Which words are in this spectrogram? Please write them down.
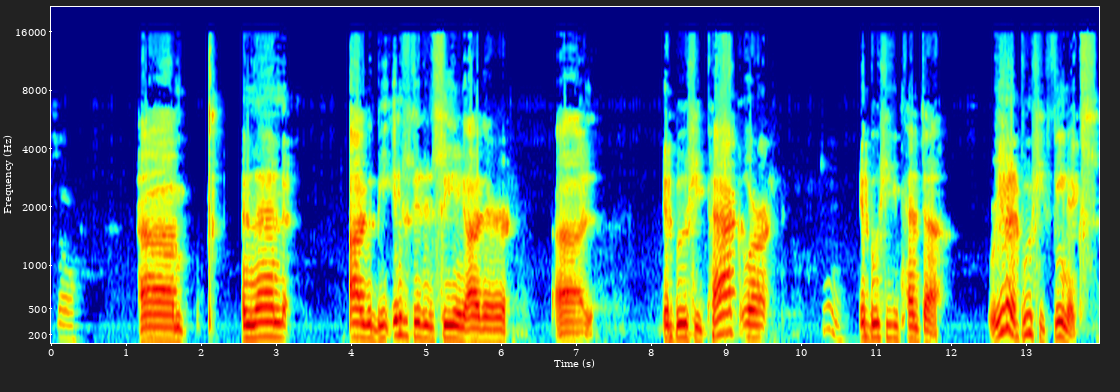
So Um, and then I would be interested in seeing either uh, Ibushi PAC or hmm. Ibushi Penta, or even Ibushi Fenix.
